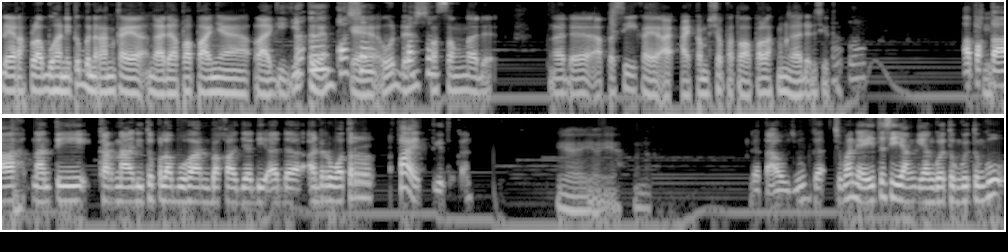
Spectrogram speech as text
daerah pelabuhan itu beneran kayak nggak ada apa-apanya lagi gitu kan. kosong, kayak udah kosong. kosong nggak ada nggak ada apa sih kayak item shop atau apalah kan nggak ada di situ. apakah nanti karena itu pelabuhan bakal jadi ada underwater fight gitu kan Iya iya iya. benar. nggak tahu juga cuman ya itu sih yang yang gue tunggu-tunggu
